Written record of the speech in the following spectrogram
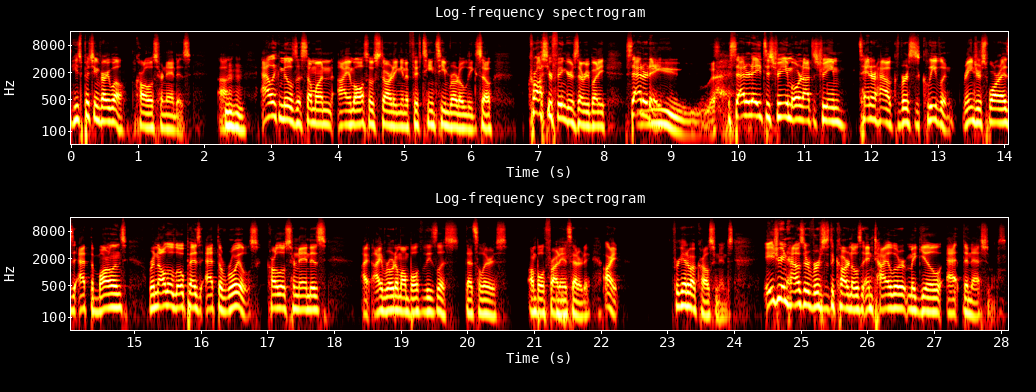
he's pitching very well, Carlos Hernandez. Uh, Alec Mills is someone I am also starting in a 15 team roto league. So cross your fingers, everybody. Saturday, You. Saturday to stream or not to stream. Tanner Houck versus Cleveland. Ranger Suarez at the Marlins. Reynaldo Lopez at the Royals. Carlos Hernandez. I, I wrote him on both of these lists. That's hilarious. On both Friday and Saturday. All right. Forget about Carlos Hernandez. Adrian Houser versus the Cardinals and Tylor Megill at the Nationals.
